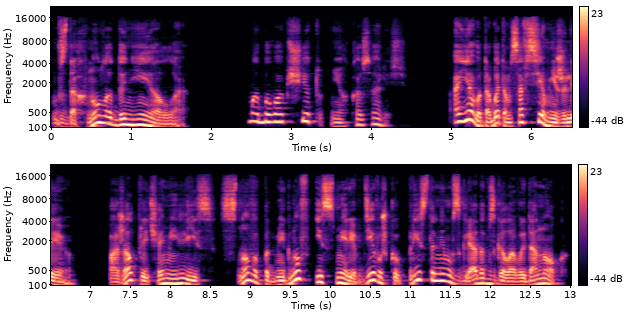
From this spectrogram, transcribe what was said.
вздохнула Даниэлла. Мы бы вообще тут не оказались. А я вот об этом совсем не жалею. Пожал плечами Лис, снова подмигнув и смерив девушку пристальным взглядом с головы до ног.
